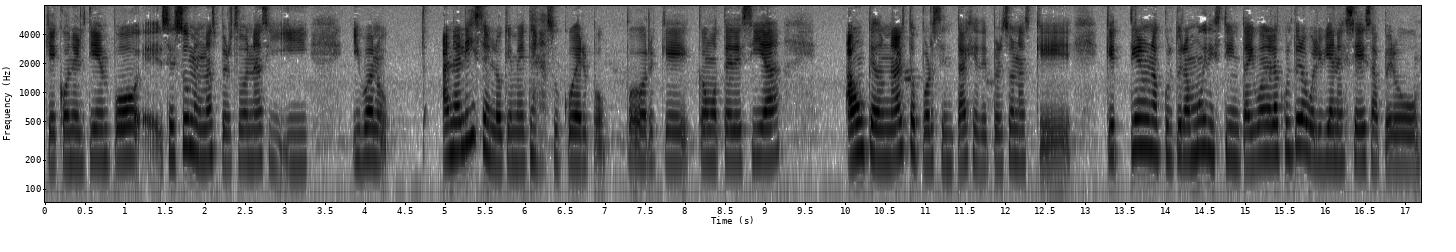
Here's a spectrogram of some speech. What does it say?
que con el tiempo eh, se sumen más personas y, y, y bueno, analicen lo que meten a su cuerpo, porque como te decía, aún queda un alto porcentaje de personas que, que tienen una cultura muy distinta. Y bueno, la cultura boliviana es esa, pero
